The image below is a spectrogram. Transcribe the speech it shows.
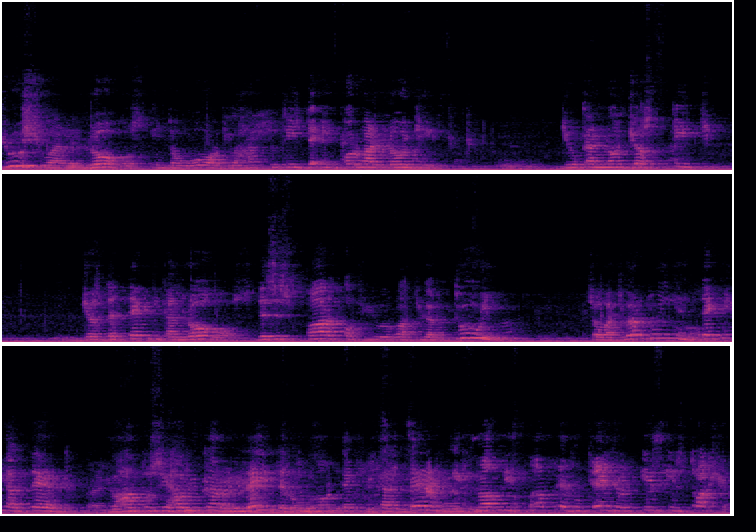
usual logos in the world. You have to teach the informal logic. You cannot just teach just the technical logos. This is part of your, what you are doing. So what you are doing in technical terms, you have to see how you can relate it to non-technical terms. If not, it's not education, it's instruction.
